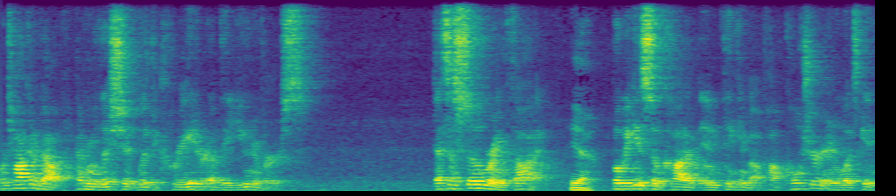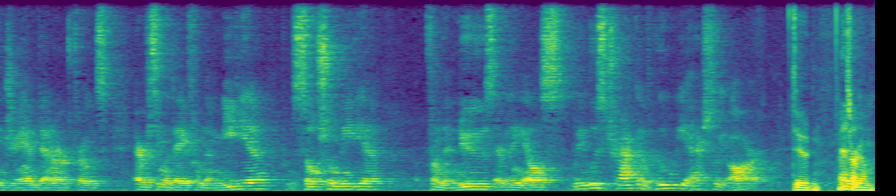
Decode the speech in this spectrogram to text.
We're talking about having a relationship with the creator of the universe. That's a sobering thought. Yeah. But we get so caught up in thinking about pop culture and what's getting jammed down our throats every single day from the media, from social media, from the news, everything else. We lose track of who we actually are. Dude, that's And a- real.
